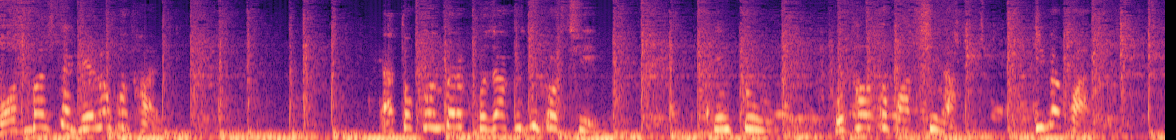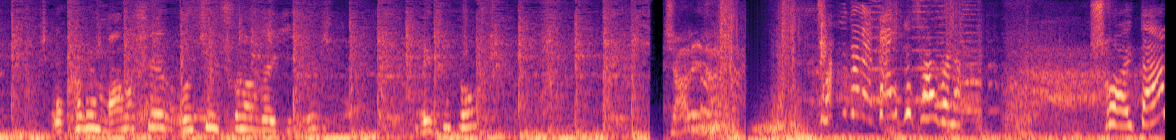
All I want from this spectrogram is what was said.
বদমাসটা গেল কোথায়? এতক্ষণ ধরে খোঁজাখুঁজি করছি। কিন্তু কোথাও তো পাচ্ছি না। কি ব্যাপার? ওখানে মানুষের হইচই শোনা যায় কি? দেখি তো। ছাড়বে না কাউকে ছাড়বে না। শয়তান!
